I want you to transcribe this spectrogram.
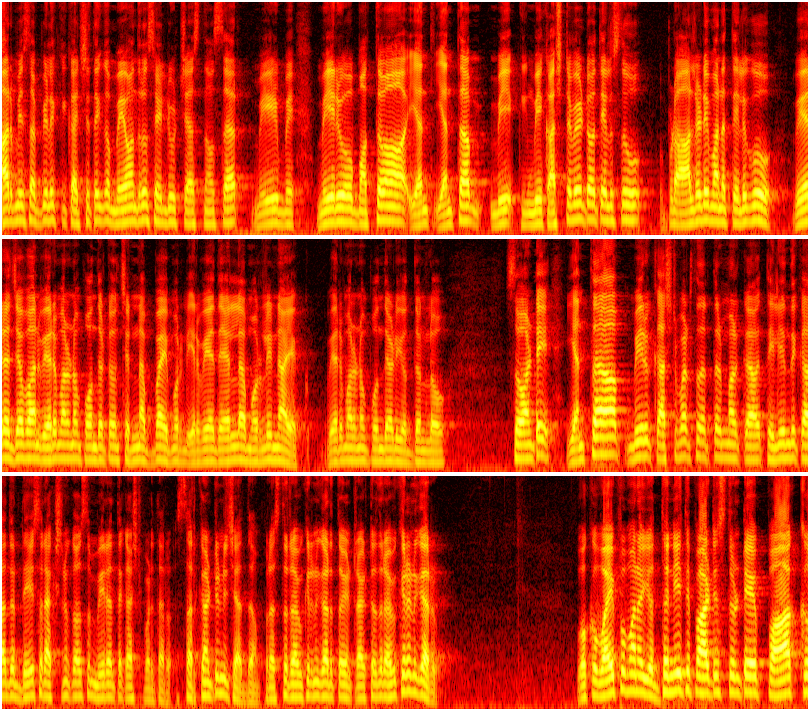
ఆర్మీ సభ్యులకి ఖచ్చితంగా మేమందరం సెల్యూట్ చేస్తున్నాం సార్ మీ మీరు మొత్తం ఎంత ఎంత మీ మీ కష్టమేంటో తెలుసు. ఇప్పుడు ఆల్రెడీ మన తెలుగు వీర జవాన్ వీరమరణం పొందటం చిన్న అబ్బాయి మురళి ఇరవై ఐదేళ్ళ మురళీ నాయక్ వీరమరణం పొందాడు యుద్ధంలో. సో అంటే ఎంత మీరు కష్టపడతారు మనకు తెలియంది కాదు దేశ రక్షణ కోసం మీరెంత కష్టపడతారు. సార్ కంటిన్యూ చేద్దాం. ప్రస్తుతం రవికిరణ్ గారితో ఇంటరాక్ట్ అవుతారు రవికిరణ్ గారు ఒకవైపు మన యుద్ధనీతి పాటిస్తుంటే పాక్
